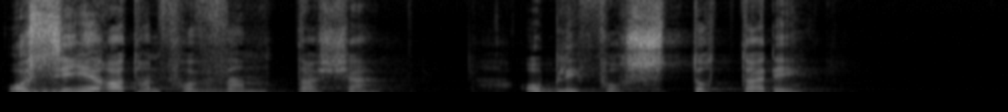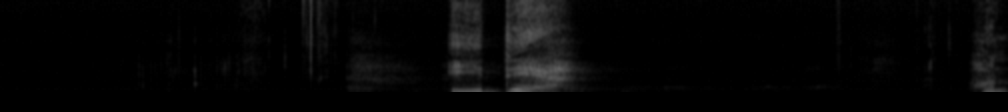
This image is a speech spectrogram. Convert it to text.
og sier at han forventer ikke å bli forstått av dem i det han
